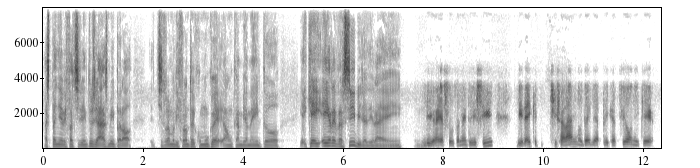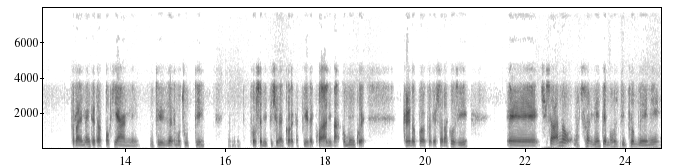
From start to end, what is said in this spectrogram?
a spegnere i facili entusiasmi, però ci troviamo di fronte comunque a un cambiamento che è irreversibile, direi. Direi assolutamente di sì direi che ci saranno delle applicazioni che probabilmente tra pochi anni utilizzeremo tutti, forse è difficile ancora capire quali, ma comunque credo proprio che sarà così. Eh, ci saranno naturalmente molti problemi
